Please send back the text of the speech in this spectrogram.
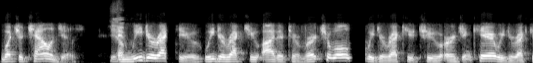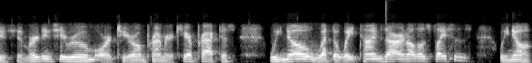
what your challenge is. Yep. And we direct you. We direct you either to virtual, we direct you to urgent care, we direct you to the emergency room or to your own primary care practice. We know what the wait times are in all those places. We know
